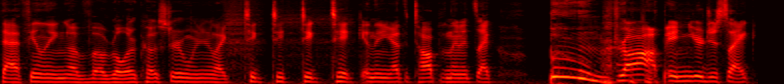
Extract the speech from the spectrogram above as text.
that feeling of a roller coaster when you're like tick tick tick tick and then you're at the top and then it's like boom drop and you're just like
